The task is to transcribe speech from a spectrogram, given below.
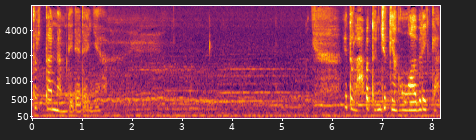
Tertanam di dadanya. Itulah petunjuk yang Allah berikan.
